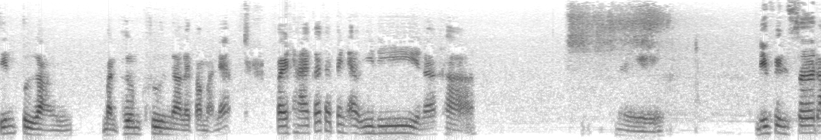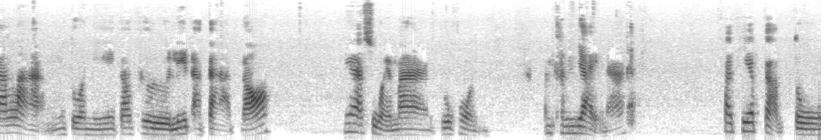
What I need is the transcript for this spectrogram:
สิ้นเปลืองมันเพิ่มขึ้นอะไรประมาณเนี้ย ไฟท้ายก็จะเป็น LED นะคะนี่ดิฟฟิวเซอร์ด้านหลังตัวนี้ก็คือรีดอากาศเนาะเนี่ยสวยมากทุกคน มันคันใหญ่นะ ถ้าเทียบกับตัว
